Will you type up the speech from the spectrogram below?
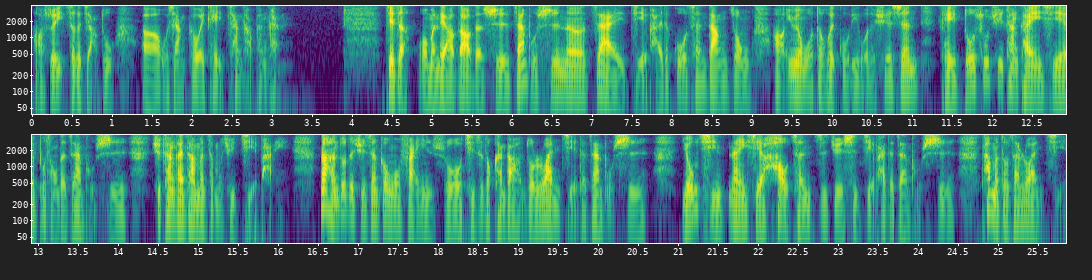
啊。所以这个角度，呃，我想各位可以参考看看。接着我们聊到的是占卜师呢，在解牌的过程当中，啊，因为我都会鼓励我的学生可以多出去看看一些不同的占卜师，去看看他们怎么去解牌。那很多的学生跟我反映说，其实都看到很多乱解的占卜师，尤其那一些号称直觉式解牌的占卜师，他们都在乱解，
